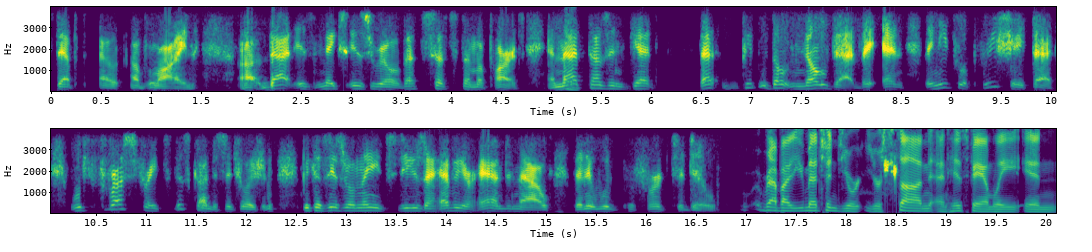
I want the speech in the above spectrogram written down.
stepped out of line. Uh, that is makes Israel that sets them apart, and that doesn't get that people don't know that they and they need to appreciate that which frustrates this kind of situation because israel needs to use a heavier hand now than it would prefer to do Rabbi, you mentioned your your son and his family in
